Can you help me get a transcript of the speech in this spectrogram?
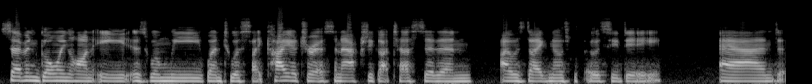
seven going on eight is when we went to a psychiatrist and actually got tested and I was diagnosed with OCD. And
